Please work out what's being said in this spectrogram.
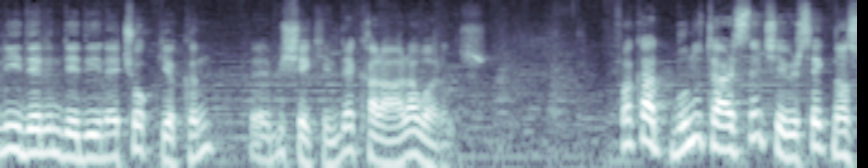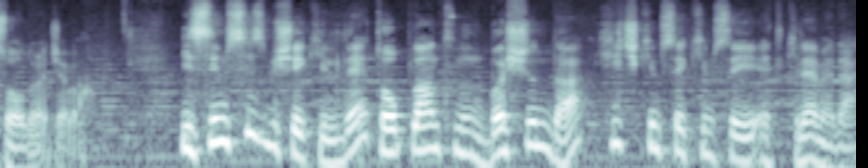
liderin dediğine çok yakın e, bir şekilde karara varılır. Fakat bunu tersine çevirsek nasıl olur acaba? İsimsiz bir şekilde toplantının başında hiç kimse kimseyi etkilemeden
